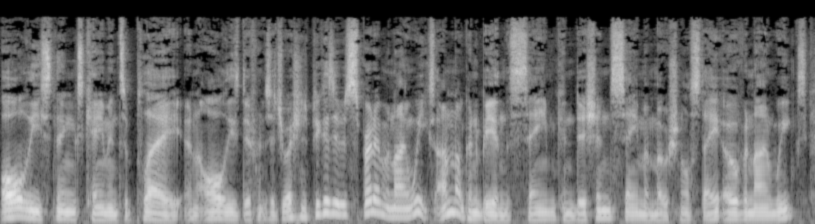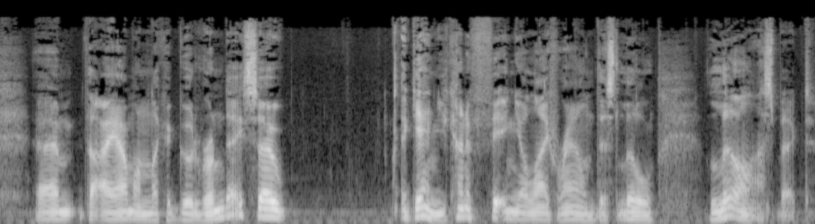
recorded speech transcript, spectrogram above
all these things came into play and all these different situations because it was spread over nine weeks. I'm not going to be in the same condition, same emotional state over nine weeks um, that I am on like a good run day. So again, you kind of fitting your life around this little little aspect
